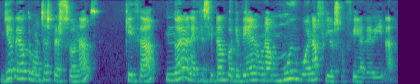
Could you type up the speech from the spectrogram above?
yo veo que muchas personas quizá no la necesitan porque tienen una muy buena filosofía de vida.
